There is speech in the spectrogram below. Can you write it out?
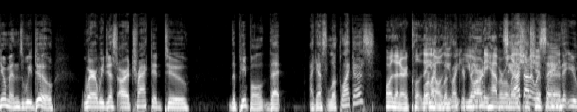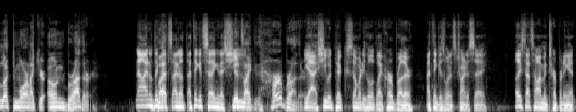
humans we do, where we just are attracted to the people that I guess look like us. or that are close. You like know, look you, like your you family? already have a See, relationship I thought it was saying with. that you looked more like your own brother. no, I don't think but- that's. I don't. I think it's saying that she. it's like her brother. Yeah, she would pick somebody who looked like her brother. I think is what it's trying to say. At least that's how I'm interpreting it.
